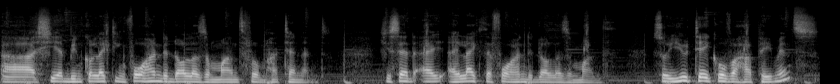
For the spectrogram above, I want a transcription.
uh, she had been collecting $400 a month from her tenant. She said, I, I like the $400 a month. So you take over her payments,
